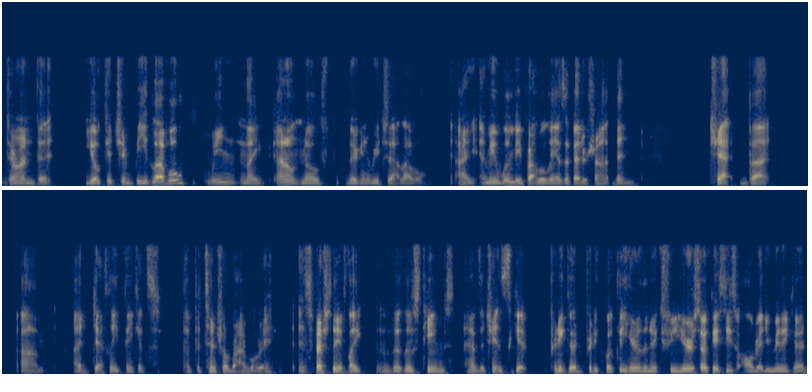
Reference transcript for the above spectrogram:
they're on the Jokic and Embiid level. We like I don't know if they're gonna reach that level. I I mean, Wimby probably has a better shot than Chet, but um, I definitely think it's a potential rivalry, especially if like th- those teams have the chance to get pretty good pretty quickly here in the next few years. OKC's already really good.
